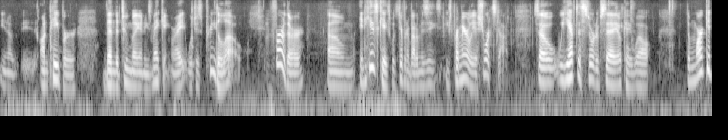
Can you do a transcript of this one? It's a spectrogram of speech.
you know, on paper than the two million he's making, right? Which is pretty low. Further, um, in his case, what's different about him is he's, he's primarily a shortstop. So we have to sort of say, okay, well, the market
